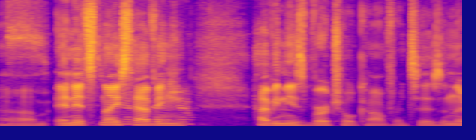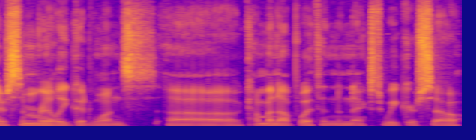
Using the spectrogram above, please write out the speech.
Um, and it's nice having pleasure. having these virtual conferences, and there's some really good ones uh, coming up within the next week or so.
